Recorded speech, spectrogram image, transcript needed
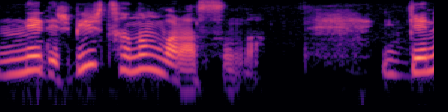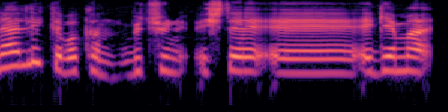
Nedir? Bir tanım var aslında. Genellikle bakın bütün işte e, egemen,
